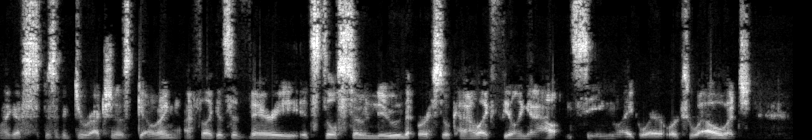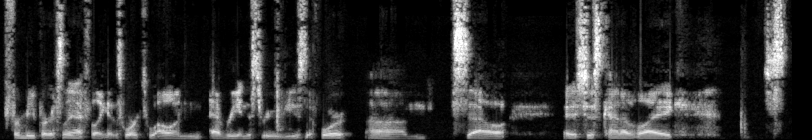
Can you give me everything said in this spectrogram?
like a specific direction it's going. I feel like it's a very it's still so new that we're still kind of like feeling it out and seeing like where it works well, which for me personally, I feel like it's worked well in every industry we've used it for. Um, so it's just kind of like just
